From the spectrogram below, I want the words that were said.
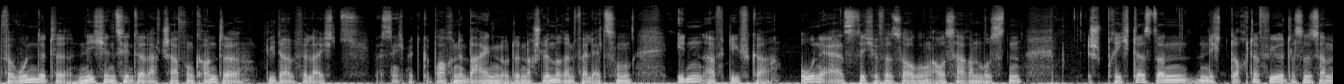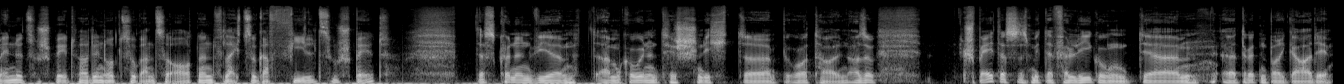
Verwundete nicht ins Hinterdacht schaffen konnte, die da vielleicht, weiß nicht, mit gebrochenen Beinen oder noch schlimmeren Verletzungen in Avdivka ohne ärztliche Versorgung ausharren mussten, spricht das dann nicht doch dafür, dass es am Ende zu spät war, den Rückzug anzuordnen, vielleicht sogar viel zu spät? Das können wir am grünen Tisch nicht äh, beurteilen. Also spätestens mit der Verlegung der äh, dritten Brigade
